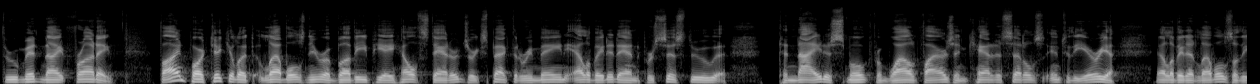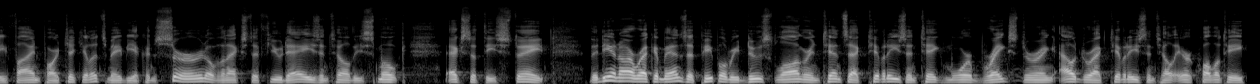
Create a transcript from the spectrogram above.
through midnight Friday. Fine particulate levels near above EPA health standards are expected to remain elevated and persist through tonight as smoke from wildfires in Canada settles into the area. Elevated levels of the fine particulates may be a concern over the next few days until the smoke exits the state. The DNR recommends that people reduce long or intense activities and take more breaks during outdoor activities until air quality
